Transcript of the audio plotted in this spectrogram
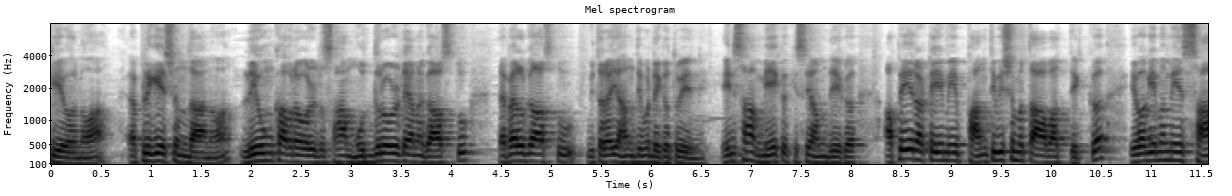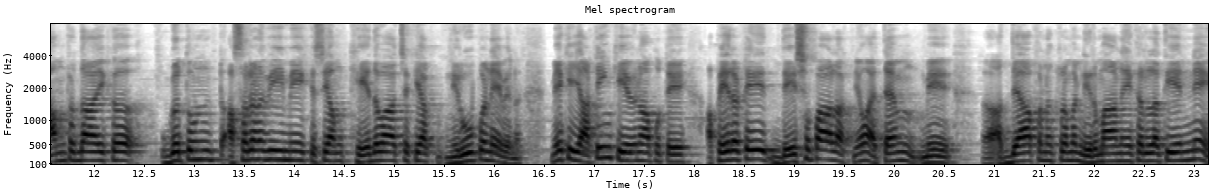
කියවනවා, ඇප්ලිකේෂන් දානවා, ලියුම් කවරවලට සහ මුද්‍රවලට යන ගාස්තු, තැපැල් ගාස්තු විතරයි අන්තිමට එකතු වෙන්නේ. ඒ නිසා මේක කිසියම් දෙයක අපේ රටේ මේ පන්ති විෂමතාවත් එක්ක ඒ වගේම මේ සාම්ප්‍රදායික උගතුන්ට අසරණ වීමේ කිසියම් ඛේදවාචකයක් නිරූපණය වෙන මේක යටින් කියවෙනවා පුතේ අපේ රටේ දේශපාලඥයෝ ඇතැම් මේ අධ්‍යාපන ක්‍රම නිර්මාණය කරලා තියෙන්නේ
